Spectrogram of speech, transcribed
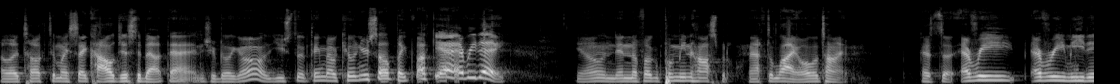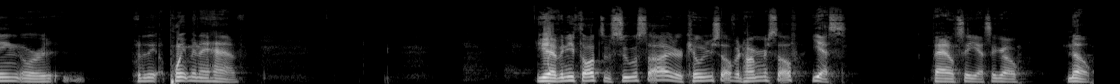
I would have talked to my psychologist about that, and she'd be like, "Oh, you still think about killing yourself?" Like, fuck yeah, every day, you know. And then they'll fucking put me in the hospital and I have to lie all the time. That's every every meeting or what the appointment I have. You have any thoughts of suicide or killing yourself and harming yourself? Yes. But I don't say yes. I go, no.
